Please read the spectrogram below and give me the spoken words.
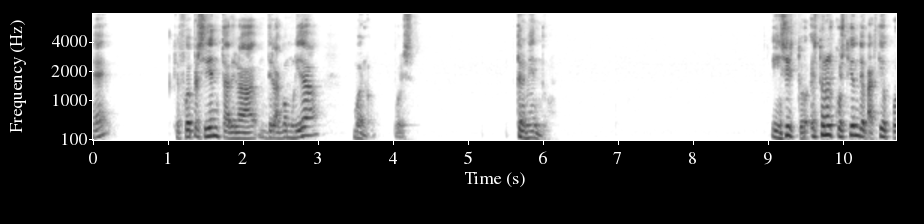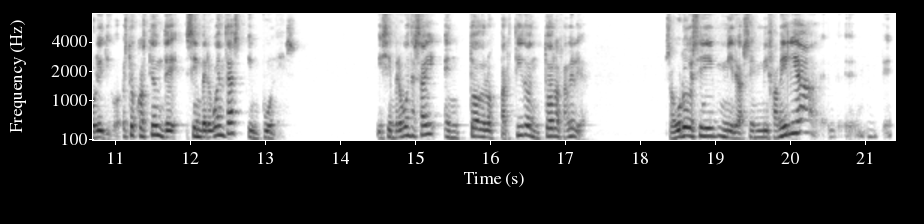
¿eh? que fue presidenta de la, de la comunidad, bueno, pues tremendo. Insisto, esto no es cuestión de partidos políticos, esto es cuestión de sinvergüenzas impunes. Y sinvergüenzas hay en todos los partidos, en todas las familias. Seguro que si miras en mi familia, eh,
